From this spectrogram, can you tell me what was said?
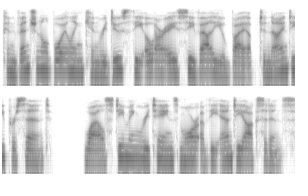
conventional boiling can reduce the ORAC value by up to 90%, while steaming retains more of the antioxidants.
